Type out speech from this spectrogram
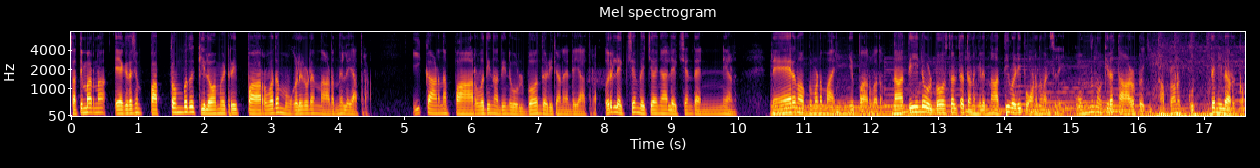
സത്യം പറഞ്ഞാൽ ഏകദേശം പത്തൊമ്പത് കിലോമീറ്റർ ഈ പർവത മുകളിലൂടെ നടന്നുള്ള യാത്ര. ഈ കാണുന്ന പാർവതി നദീന്റെ ഉത്ഭവം തേടിയിട്ടാണ് എന്റെ യാത്ര. ഒരു ലക്ഷ്യം വെച്ച് കഴിഞ്ഞാൽ ലക്ഷ്യം തന്നെയാണ്. നേരെ നോക്കുമ്പോൾ മഞ്ഞ് പർവതം. നദീന്റെ ഉത്ഭവ സ്ഥലത്ത് എത്തണമെങ്കിൽ നദി വഴി പോകണമെന്ന് മനസ്സിലായി. ഒന്ന് നോക്കിയില്ല താഴോട്ട് നോക്കി. അപ്പോഴാണ് കുത്തനിലിറക്കം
